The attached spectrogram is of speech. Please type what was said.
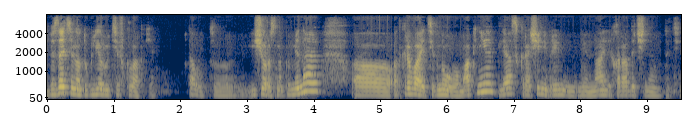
обязательно дублируйте вкладки. Да, вот, еще раз напоминаю, открывайте в новом окне для сокращения времени на лихорадочное вот эти,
